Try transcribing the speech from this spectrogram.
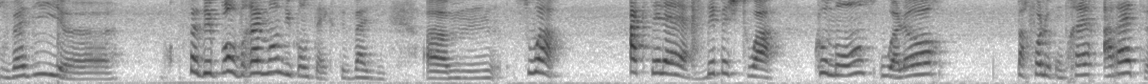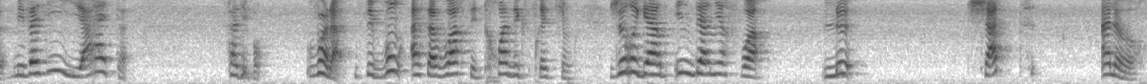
vas-y. Euh, ça dépend vraiment du contexte, vas-y. soit accélère, dépêche-toi, commence, ou alors parfois le contraire, arrête, mais vas-y, arrête. Ça dépend. Voilà, c'est bon à savoir ces trois expressions. Je regarde une dernière fois le chat. Alors.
